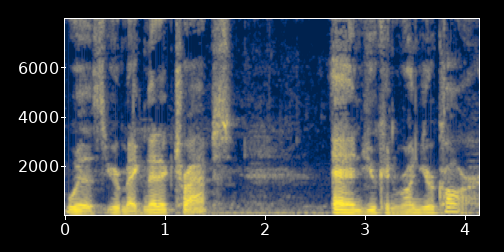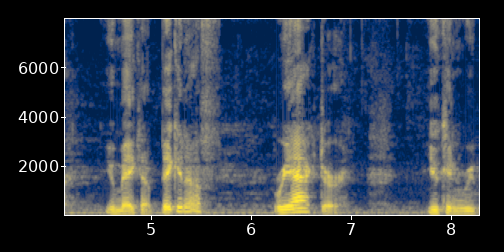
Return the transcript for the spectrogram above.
with your magnetic traps, and you can run your car. You make a big enough reactor, you can re-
